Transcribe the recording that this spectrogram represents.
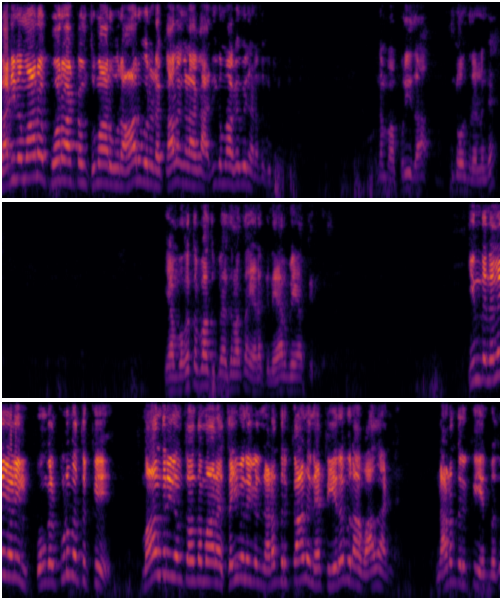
கடினமான போராட்டம் சுமார் ஒரு ஆறு வருட காலங்களாக அதிகமாகவே நடந்துகிட்டு இருக்கு. என்னம்மா புரியுதா? இங்க வந்து நில்லுங்க. என் முகத்தை பார்த்து பேசினா தான் எனக்கு நேர்மையா தெரியும். இந்த நிலைகளில் உங்கள் குடும்பத்துக்கு மாந்திரிகம் சொந்தமான செய்வனைகள் நடந்திருக்கான்னு நேற்று இரவு நான் வாதாடினேன். நடந்திருக்கு என்பது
